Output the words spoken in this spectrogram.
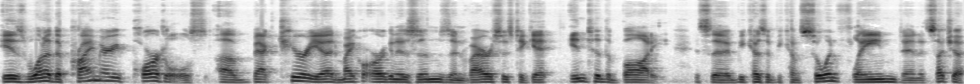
is one of the primary portals of bacteria and microorganisms and viruses to get into the body. It's uh, because it becomes so inflamed and it's such a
